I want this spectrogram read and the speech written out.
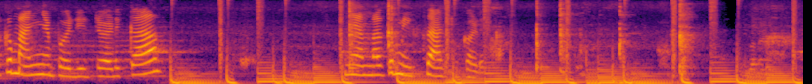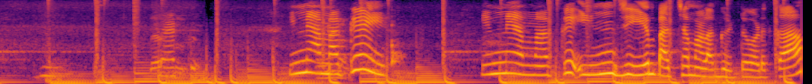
നമുക്ക് മഞ്ഞപ്പൊടി ഇട്ട് കൊടുക്കാം. നമുക്ക് മിക്സ് ആക്കി കൊടുക്കാം ഇനി നമുക്ക് ഇനി നമുക്ക് ഇഞ്ചിയും പച്ചമുളകും ഇട്ട് കൊടുക്കാം.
